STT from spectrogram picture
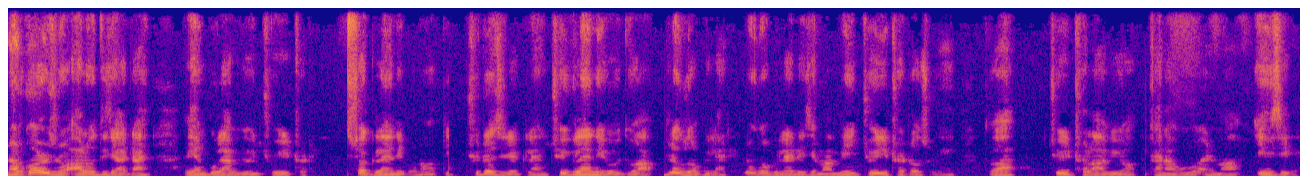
နောက်တစ်ခုကတော့ကျွန်တော်အားလုံးသိကြတဲ့အတိုင်းအရန်ပူလာပြီးရင်ချွေးထွက်တယ် sweat gland တွေပေါ့နော်ဒီချွေးထွက်စီတဲ့ gland ချွေး gland တွေကိုသူကလှုပ်ဆော်ပေးလိုက်တယ်လှုပ်ဆော်ပေးလိုက်တဲ့အချိန်မှာမင်းချွေးတွေထွက်တော့ဆိုရင်သူကချွေးထွက်လာပြီးတော့ခန္ဓာကိုယ်အဲ့ဒီမှာအေးစေတယ်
